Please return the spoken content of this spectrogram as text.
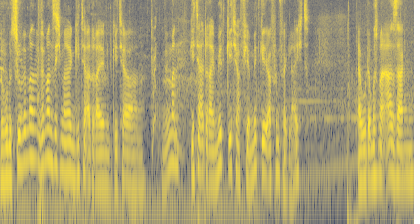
äh, Revolution, wenn man, wenn man sich mal GTA 3 mit GTA, wenn man GTA 3 mit GTA 4 mit GTA 5 vergleicht, ja gut, da muss man A sagen,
